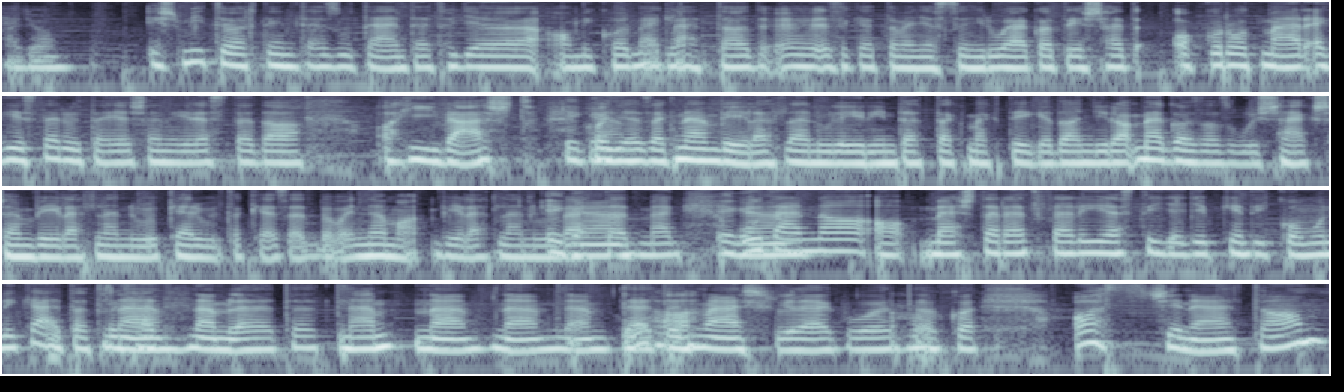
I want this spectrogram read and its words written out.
Nagyon. És mi történt ezután? Tehát, hogy uh, amikor megláttad uh, ezeket a mennyasszonyi ruhákat, és hát akkor ott már egész erőteljesen érezted a, a hívást, Igen. hogy ezek nem véletlenül érintettek meg téged annyira, meg az az újság sem véletlenül került a kezedbe, vagy nem a véletlenül Igen. vetted meg. Igen. Utána a mestered felé ezt így egyébként így kommunikáltad? Hogy nem, hát... nem lehetett. Nem? Nem, nem, nem. Tehát Uha. egy más világ volt. Aha. Akkor azt csináltam,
